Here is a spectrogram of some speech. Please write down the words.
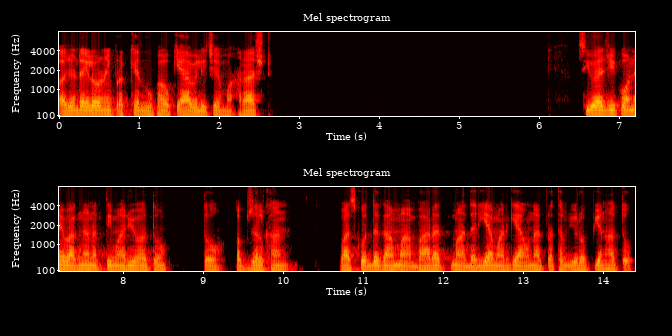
અજંટા એલોરાની પ્રખ્યાત ગુફાઓ ક્યાં આવેલી છે? મહારાષ્ટ્ર. શિવાજી કોને વાઘના નક્કી માર્યો હતો? તો અફઝલ ખાન. વાસ્કો દ ગામમાં ભારતમાં દરિયા માર્ગે આવનાર પ્રથમ યુરોપિયન હતો.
